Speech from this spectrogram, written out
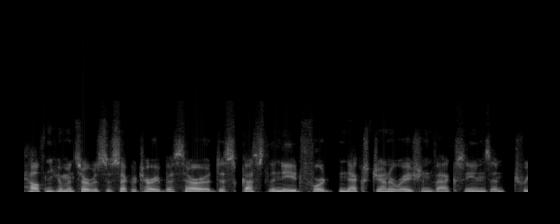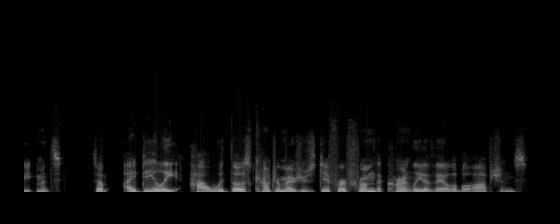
Health and Human Services Secretary Becerra discussed the need for next generation vaccines and treatments. So, ideally, how would those countermeasures differ from the currently available options?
